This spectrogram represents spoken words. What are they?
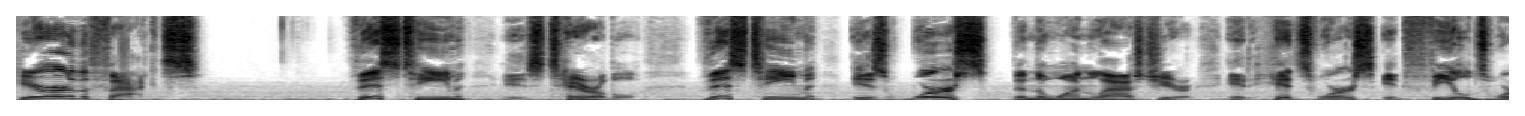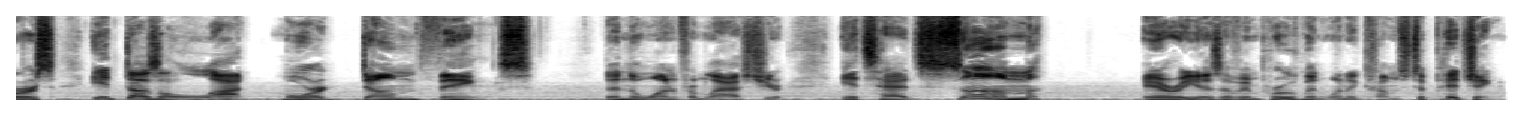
here are the facts. This team is terrible. This team is worse than the one last year. It hits worse, it fields worse, it does a lot more dumb things than the one from last year. It's had some areas of improvement when it comes to pitching.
